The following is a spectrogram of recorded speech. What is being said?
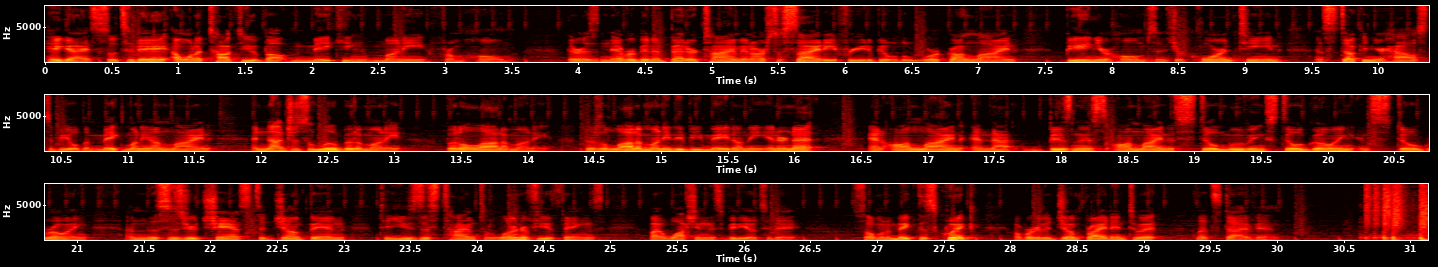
Hey guys, so today I want to talk to you about making money from home. There has never been a better time in our society for you to be able to work online, be in your home since you're quarantined and stuck in your house to be able to make money online and not just a little bit of money, but a lot of money. There's a lot of money to be made on the internet and online, and that business online is still moving, still going, and still growing. And this is your chance to jump in, to use this time to learn a few things by watching this video today. So I'm gonna make this quick and we're gonna jump right into it. Let's dive in.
